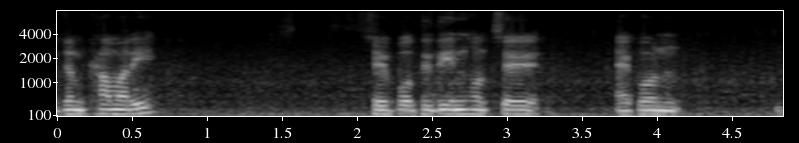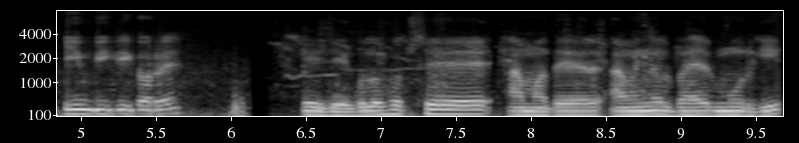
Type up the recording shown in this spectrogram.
একজন খামারি। সে প্রতিদিন হচ্ছে এখন ডিম বিক্রি করে। এই যে এগুলো হচ্ছে আমাদের আমিনুল ভাইয়ের মুরগি।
